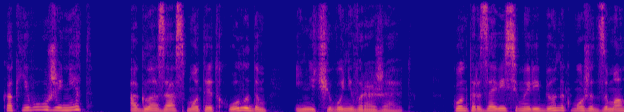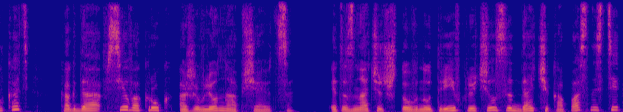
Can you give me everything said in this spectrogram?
как его уже нет. а глаза смотрят холодом и ничего не выражают. Контрзависимый ребенок может замолкать, когда все вокруг оживленно общаются. Это значит, что внутри включился датчик опасности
